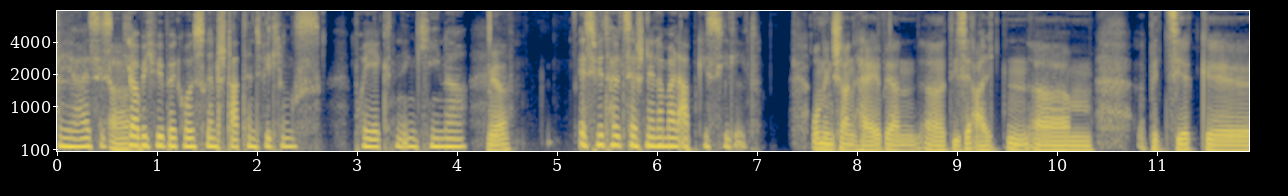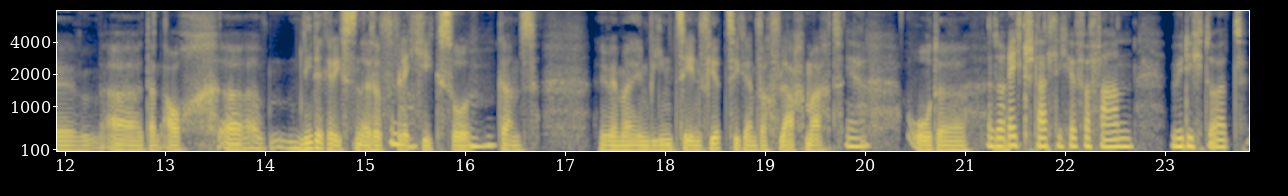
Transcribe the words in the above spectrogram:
Ja, es ist, äh, glaube ich, wie bei größeren Stadtentwicklungsprojekten in China. Ja. Es wird halt sehr schnell einmal abgesiedelt. Und in Shanghai werden äh, diese alten ähm, Bezirke äh, dann auch äh, niedergerissen, also genau. flächig, so mhm. ganz, wie wenn man in Wien 1040 einfach flach macht. Ja. Oder, also ja. rechtsstaatliche Verfahren würde ich dort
